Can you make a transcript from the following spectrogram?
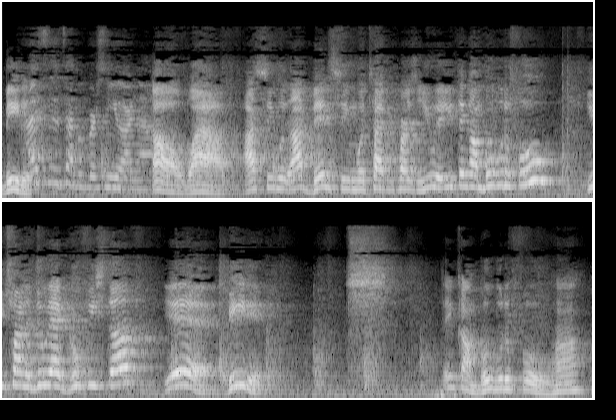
beat it. I see the type of person you are now. Oh wow! I see what I've been seeing. What type of person you is? You think I'm boo boo the fool? You trying to do that goofy stuff? Yeah, beat it. Think I'm boo boo the fool, huh?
